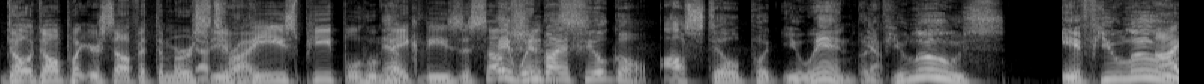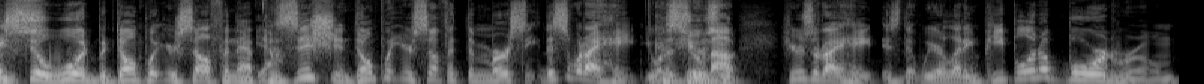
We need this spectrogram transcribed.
Don't don't put yourself at the mercy That's of right. these people who Yeah. make these hey, assumptions. win by a field goal. I'll still put you in. But Yeah. if you lose, if you lose, I still would, but don't put yourself in that Yeah. position. Don't put yourself at the mercy. This is what I hate. You want to zoom out? what- here's what I hate is that we are letting people in a boardroom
